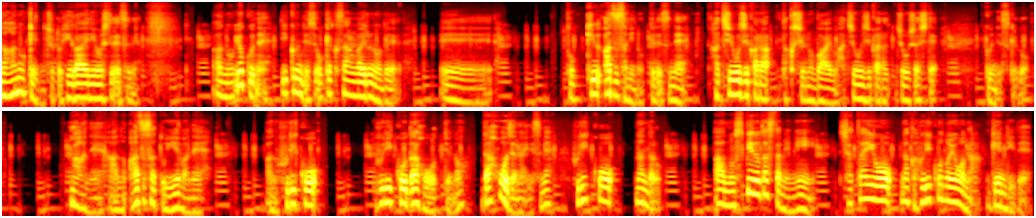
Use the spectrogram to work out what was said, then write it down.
長野県にちょっと日帰りをしてですね、あのよくね行くんですよ。お客さんがいるので、えー特急あずさに乗ってですね八王子からタクシーの場合は八王子から乗車して行くんですけどまあねあのあずさといえばねあの振り子振り子打法っていうの？打法じゃないですね。振り子なんだろう。あのスピード出すために車体をなんか振り子のような原理で、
